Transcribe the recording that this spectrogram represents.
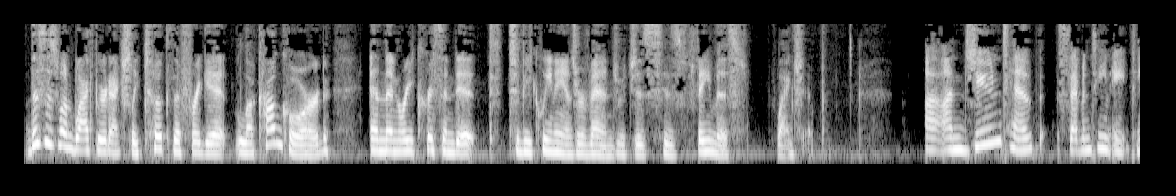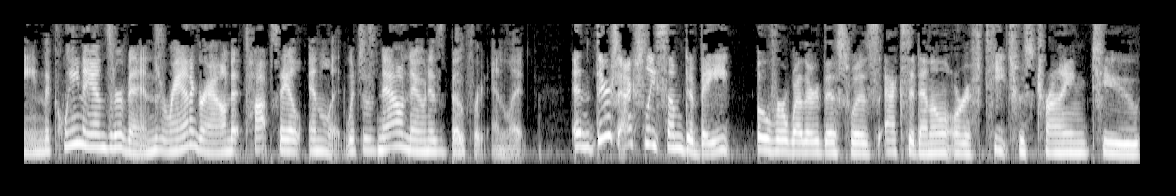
this is when Blackbeard actually took the frigate La Concorde and then rechristened it to be Queen Anne's Revenge, which is his famous flagship. Uh, on June 10th, 1718, the Queen Anne's Revenge ran aground at Topsail Inlet, which is now known as Beaufort Inlet. And there's actually some debate over whether this was accidental or if Teach was trying to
